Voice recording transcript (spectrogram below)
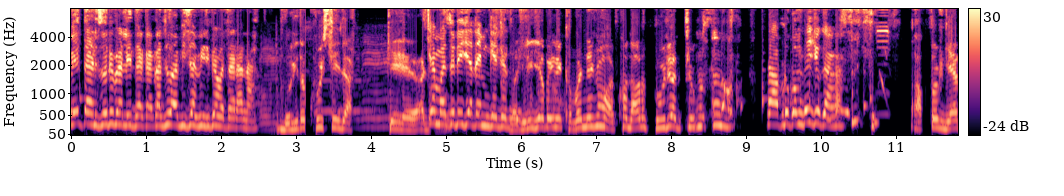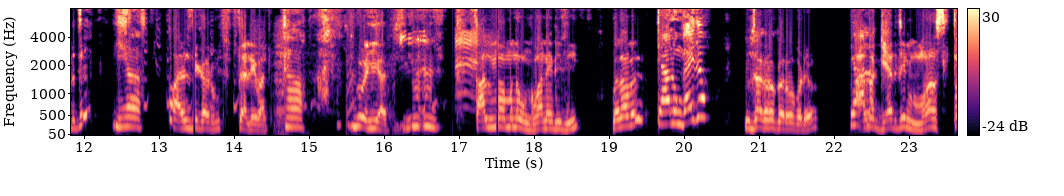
મેં ત્રણસો રૂપિયા લીધા કાકા. જો આ બીજા વીસ રૂપિયા વધારાના. બોહી તો ખુશ થઈ જા. કે કે મજૂરી જતા એમ કે મજૂરી ગયા ખબર નહીં કે હું આખો દાડો પૂર્યો જ છું. આપણું કામ થઈ ગયું કાકા. આપ તો ઘેર છે કાલથી કરું પહેલી વાત. હા. દોહી હતી કાલમાં મને ઊંઘવા નહીં દીધી. બરાબર? ચાલ ઊંઘાઈ દો. ઉજાગરો કરવો પડ્યો. હાલ તો ઘેર જઈને મસ્ત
